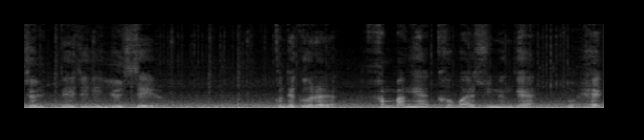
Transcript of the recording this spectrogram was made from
절대적인 열세예요. 근데 그거를 한 방에 커버할 수 있는 게 또 핵.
